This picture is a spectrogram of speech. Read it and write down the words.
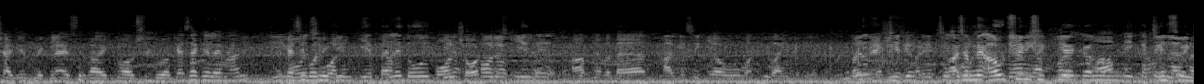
शागिर्द निकला है इसका एक आउट स्विंग हुआ। कैसा खेला इमरान? कैसी बॉलिंग की? है। पहले दो बॉल शॉर्ट किए थे आपने बताया आगे से किया वो बाकी वाइड निकले। आज हमने आउट स्विंग सीखी है कल हम इन स्विंग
